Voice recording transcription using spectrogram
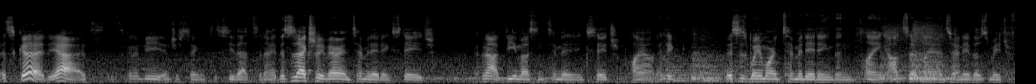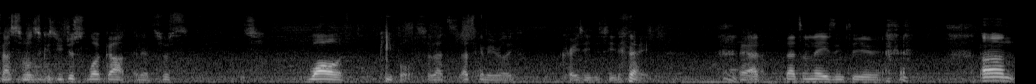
it's good. Yeah, it's it's going to be interesting to see that tonight. This is actually a very intimidating stage, if not the most intimidating stage to play on. I think this is way more intimidating than playing Outside Lands or any of those major festivals because you just look up and it's just this wall of people. So that's that's gonna be really crazy to see tonight. Yeah. That, that's amazing to hear. um,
